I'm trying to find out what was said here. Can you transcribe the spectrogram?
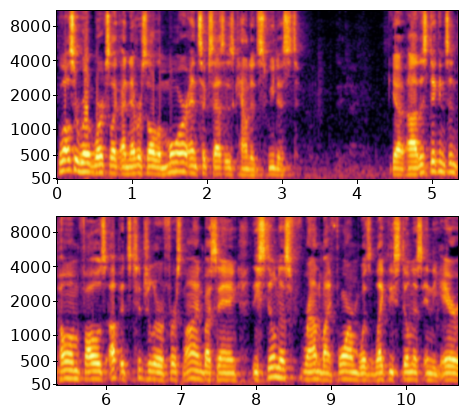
who also wrote works like I Never Saw the Moor and Success is Counted Sweetest. Yeah, uh, this Dickinson poem follows up its titular first line by saying, The stillness round my form was like the stillness in the air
